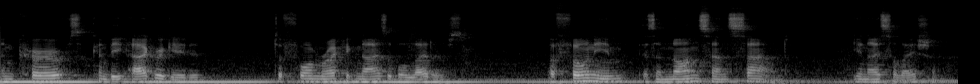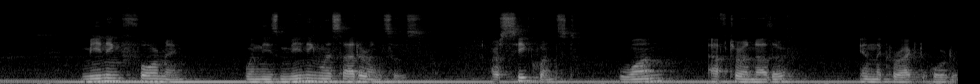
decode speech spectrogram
and curves can be aggregated to form recognizable letters, a phoneme is a nonsense sound in isolation, meaning forming when these meaningless utterances are sequenced one after another in the correct order.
